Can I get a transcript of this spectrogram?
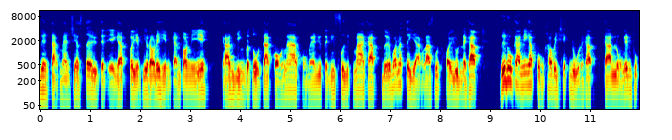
เนื่องจากแมนเชสเตอร์ยูไนเต็ดเองครับ ก็อย่างที่เราได้เห็นกันตอนนี้ การยิงประตูจากกองหน้าของแมนยูเต็ดนี่ฝืดมากครับ โดยเฉพาะนักเตะอย่างลาสมุดฮอยลุนนะครับฤดูกาลนี้ครับผมเข้าไปเช็คดูนะครับ การลงเล่นทุก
